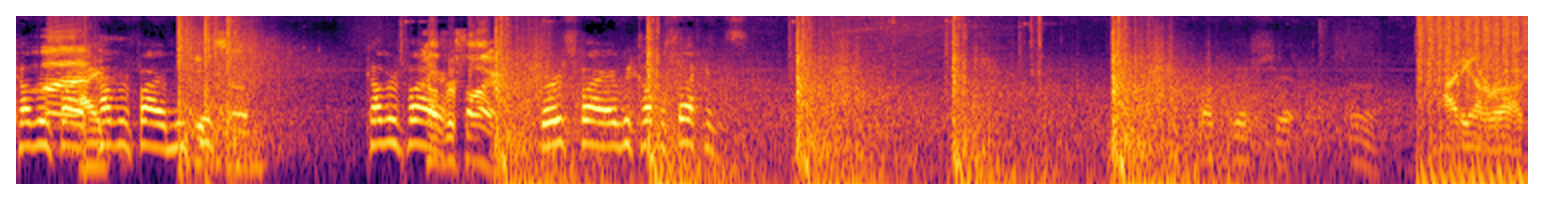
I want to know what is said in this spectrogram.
cover Uh, fire, I- cover fire, Miku. It's, um, Cover fire. Cover fire. Burst fire every couple seconds. Fuck this shit. Uh, hiding on a rock.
